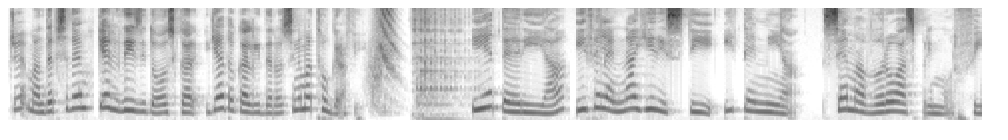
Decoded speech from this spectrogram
και μαντέψετε, κερδίζει το Όσκαρ για το καλύτερο cinematography. Η εταιρεία ήθελε να γυριστεί η ταινία σε μαυρό-άσπρη μορφή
